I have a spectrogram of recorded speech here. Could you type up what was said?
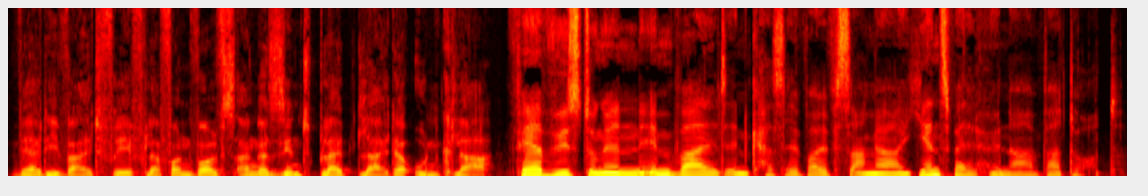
Wer die Waldfrevler von Wolfsanger sind, bleibt leider unklar. Verwüstungen im Wald in Kassel-Wolfsanger. Jens Wellhöhner war dort.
